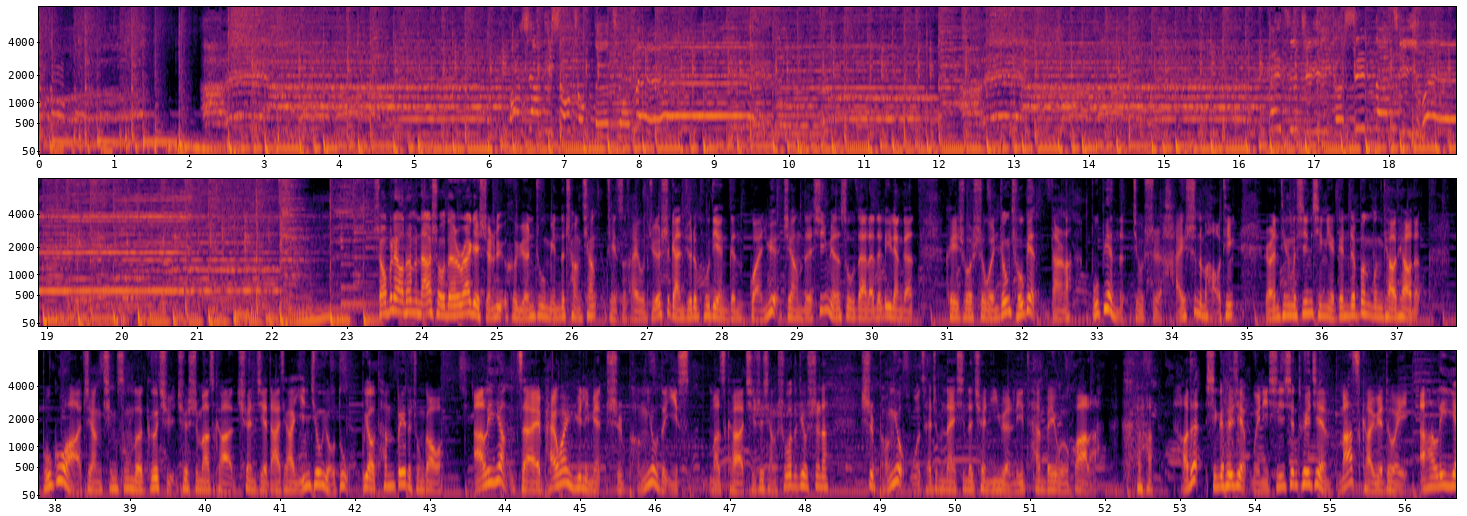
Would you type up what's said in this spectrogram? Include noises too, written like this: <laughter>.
少不了他们拿手的 reggae 旋律和原住民的唱腔，这次还有爵士感觉的铺垫跟管乐这样的新元素带来的力量感，可以说是稳中求变。当然了，不变的就是还是那么好听，让人听了心情也跟着蹦蹦跳跳的。不过啊，这样轻松的歌曲却是马斯卡劝诫大家饮酒有度，不要贪杯的忠告哦。阿里样在排湾语里面是朋友的意思，马斯卡其实想说的就是呢，是朋友我才这么耐心的劝你远离贪杯文化了，哈哈。好的，新歌推荐为你新鲜推荐马斯卡乐队阿里 g。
